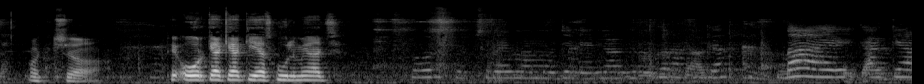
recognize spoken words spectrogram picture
ने। अच्छा। फिर और क्या क्या किया स्कूल में आज? बाय क्या क्या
